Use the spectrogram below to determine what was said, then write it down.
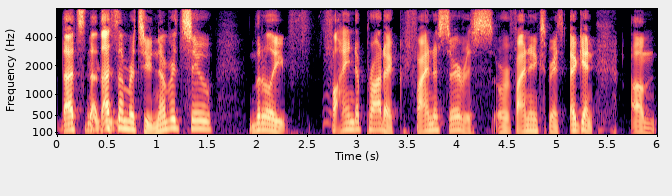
that's that's number two. Number two, literally f- find a product, find a service, or find an experience. Again, um,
